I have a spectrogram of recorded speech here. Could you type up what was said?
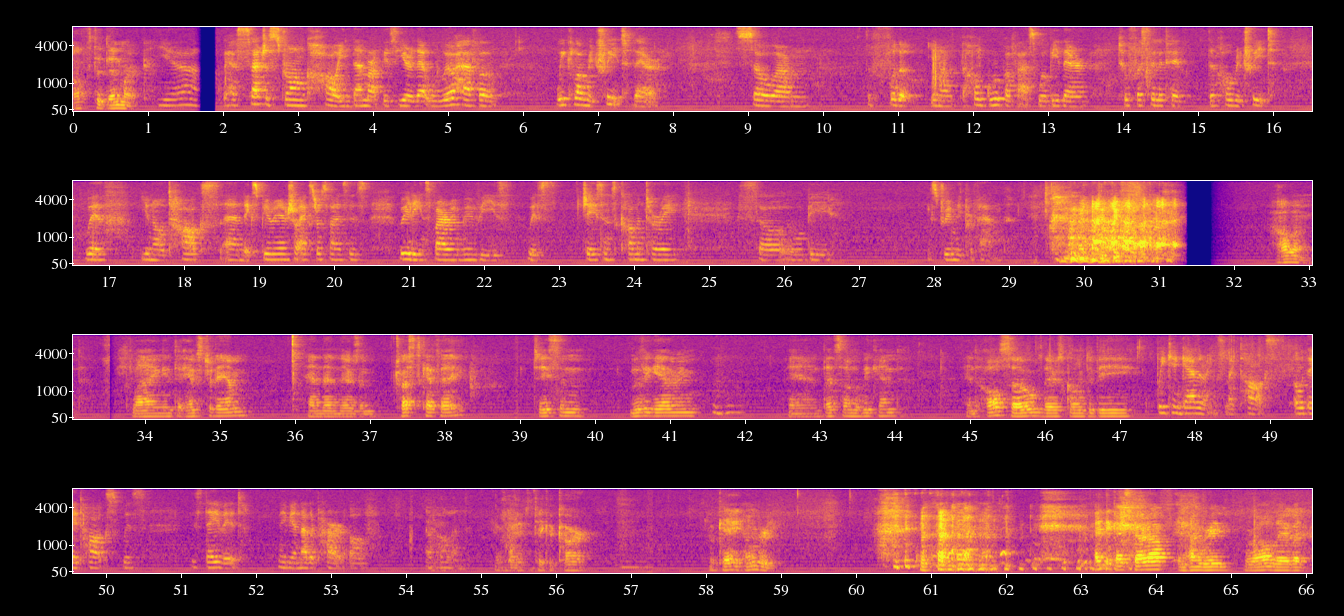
off to Denmark. Yeah. We have such a strong call in Denmark this year that we will have a week-long retreat there. So um, the, for the you know the whole group of us will be there to facilitate the whole retreat with you know talks and experiential exercises, really inspiring movies with Jason's commentary. So it will be extremely profound. Holland, flying into Amsterdam, and then there's a Trust Cafe, Jason movie gathering, Mhm. and that's on the weekend. And also, there's going to be, weekend gatherings like talks, all day talks with with David, maybe another part of of Holland. I have to take a car. Mm. Okay, Hungary. I think I start off in Hungary, we're all there, but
